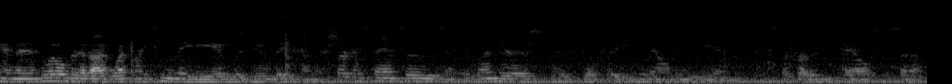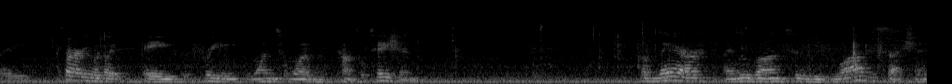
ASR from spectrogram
And then a little bit about what my team may be able to do based on your circumstances and your lenders. Please feel free to email me and for further details to set up a starting with a, a free one-to-one -one consultation. From there, I move on to the blog section,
